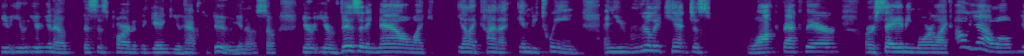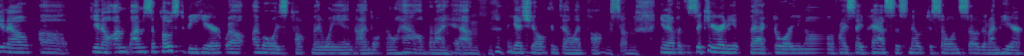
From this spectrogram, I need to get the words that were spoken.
you you you you know this is part of the gig you have to do you know so you're you're visiting now like you're like kind of in between. And you really can't just walk back there or say anymore like oh yeah well you know uh you know i'm i'm supposed to be here. Well i've always talked my way in. I don't know how but i have. I guess y'all can tell i talk so you know but the security at the back door you know if i say pass this note to so and so that i'm here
